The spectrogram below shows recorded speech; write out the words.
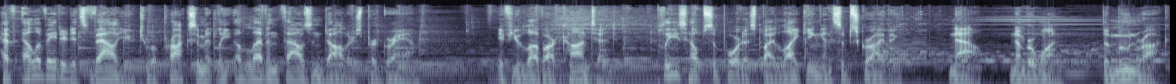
have elevated its value to approximately $11,000 per gram. If you love our content, please help support us by liking and subscribing. Now, number one, the Moon Rock,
